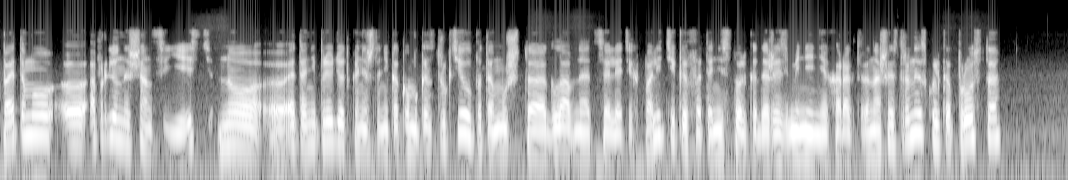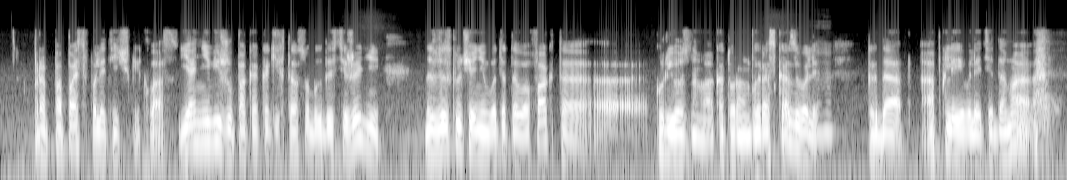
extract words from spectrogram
Поэтому э, определенные шансы есть, но э, это не приведет, конечно, ни к какому конструктиву, потому что главная цель этих политиков это не столько даже изменение характера нашей страны, сколько просто попасть в политический класс. Я не вижу пока каких-то особых достижений, за исключением вот этого факта э, курьезного, о котором вы рассказывали, угу. когда обклеивали эти дома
